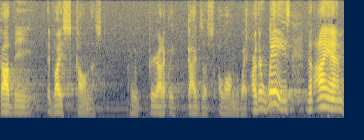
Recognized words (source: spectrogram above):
God, the advice columnist who periodically guides us along the way. Are there ways that I am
